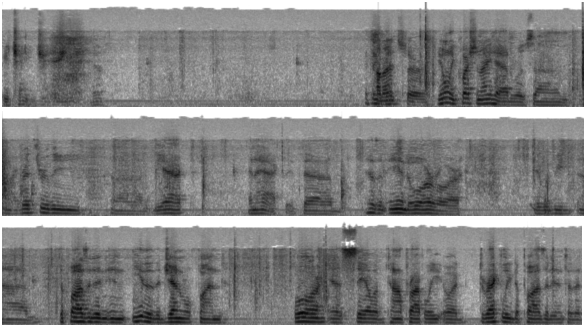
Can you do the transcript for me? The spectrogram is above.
You change. I think Comments, or? The only question I had was, um, when I read through the, uh, the act, an act, it uh, has an and/or, or it would be uh, deposited in either the general fund or as sale of town property, or directly deposited into the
